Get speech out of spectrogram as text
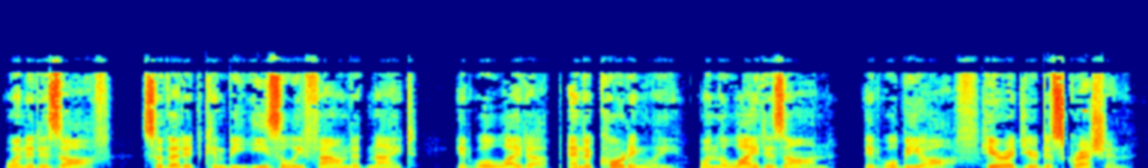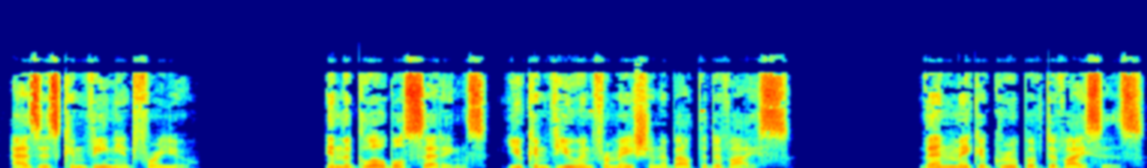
when it is off, so that it can be easily found at night, it will light up. And accordingly, when the light is on, it will be off. Here at your discretion, as is convenient for you. In the global settings, you can view information about the device. Then make a group of devices.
